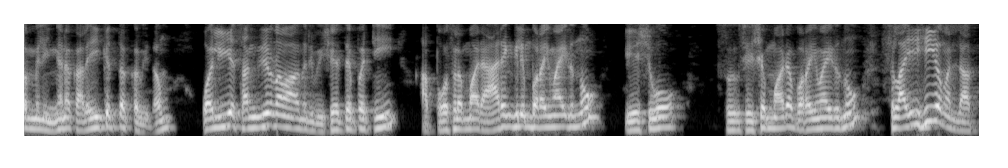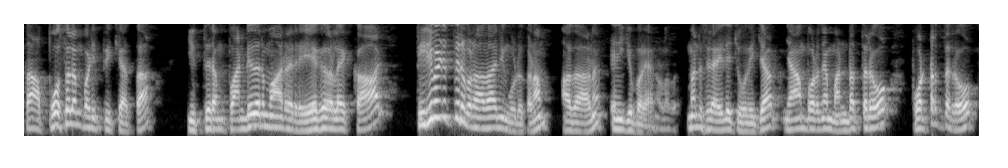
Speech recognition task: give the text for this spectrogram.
തമ്മിൽ ഇങ്ങനെ കലയിക്കത്തക്ക വിധം വലിയ സങ്കീർണമാകുന്ന ഒരു വിഷയത്തെപ്പറ്റി അപ്പോസലന്മാർ ആരെങ്കിലും പറയുമായിരുന്നു? യേശുവോ ശിഷ്യന്മാരോ പറയുമായിരുന്നു? ശ്ലൈഹികമല്ലാത്ത അപ്പോസലം പഠിപ്പിക്കാത്ത ഇത്തരം പണ്ഡിതന്മാരുടെ രേഖകളെക്കാൾ തിരുവഴുത്തിന് പ്രാധാന്യം കൊടുക്കണം. അതാണ് എനിക്ക് പറയാനുള്ളത്. മനസ്സിലായില്ലേ ചോദിക്കാം ഞാൻ പറഞ്ഞ മണ്ടത്തരോ പൊട്ടത്തരോ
